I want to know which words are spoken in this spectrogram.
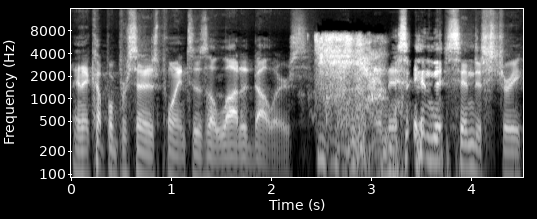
and a couple percentage points is a lot of dollars yeah. in this in this industry.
